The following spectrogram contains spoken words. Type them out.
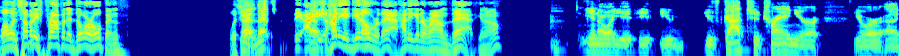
well, when somebody's propping a door open, which yeah, I, that's, I, how do you get over that? How do you get around that? You know, you know, you you, you you've got to train your your uh,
